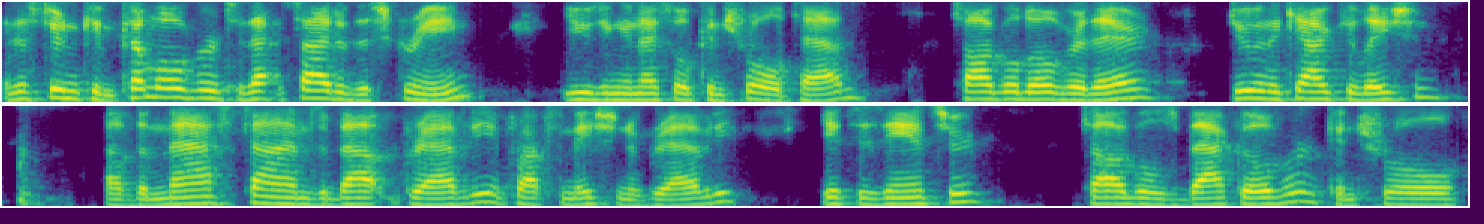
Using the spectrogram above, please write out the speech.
And the student can come over to that side of the screen using a nice little control tab, toggled over there, doing the calculation of the mass times about gravity, approximation of gravity, gets his answer, toggles back over, control,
